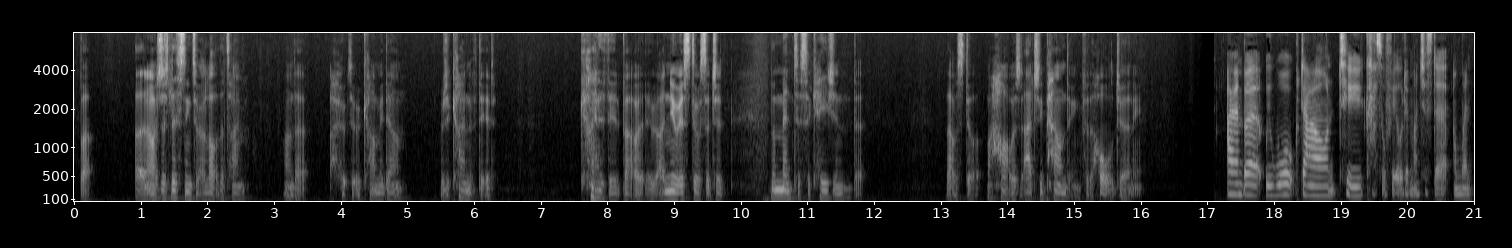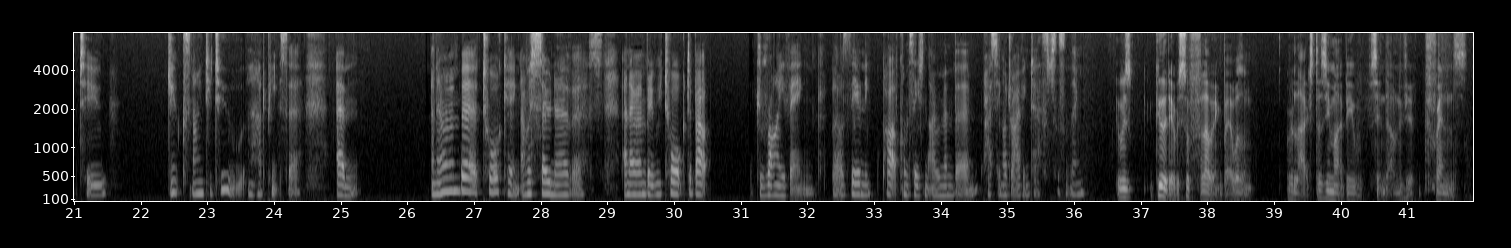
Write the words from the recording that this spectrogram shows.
But I, know, I was just listening to it a lot of the time, and uh, I hoped it would calm me down, which it kind of did. Kind of did, but I, I knew it was still such a momentous occasion that that was still my heart was actually pounding for the whole journey. I remember we walked down to Castlefield in Manchester and went to Duke's 92 and had pizza. Um, and I remember talking, I was so nervous. And I remember we talked about driving. That was the only part of conversation that I remember passing our driving tests or something. It was good, it was still flowing, but it wasn't relaxed as you might be sitting down with your friends.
